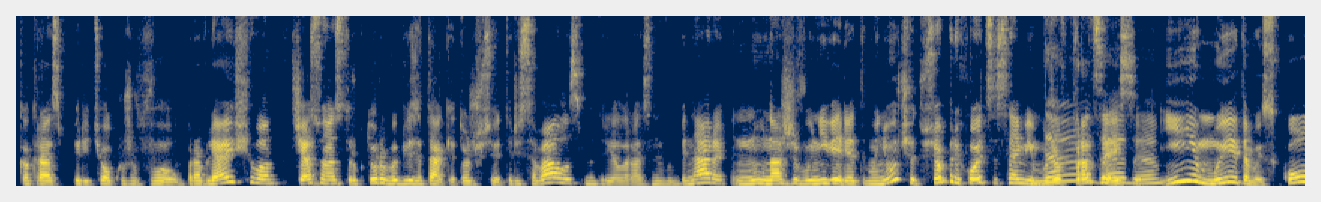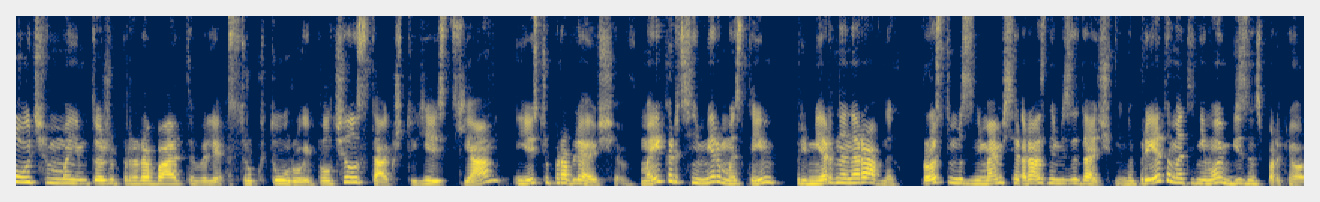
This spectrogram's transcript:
как раз перетек уже в управляющего. Сейчас у нас структура выглядит так. Я тоже все это рисовала, смотрела разные вебинары. Ну, нас же в универе этому не учат, все приходится самим да, уже в процессе. Да, да. И мы там и с коучем моим тоже прорабатывали структуру. И получилось так, что есть я, есть управляющая. В моей картине мира мы стоим примерно на равных. Просто мы занимаемся разными задачами. Но при этом это не мой бизнес-партнер.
